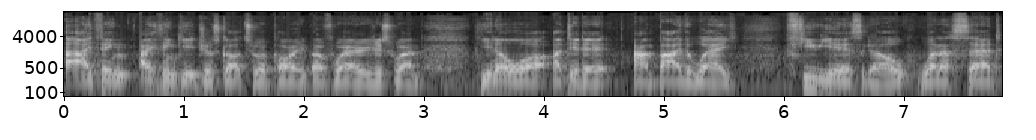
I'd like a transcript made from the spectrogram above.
I think I think it just got to a point of where he just went, you know what, I did it. And by the way, a few years ago when I said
